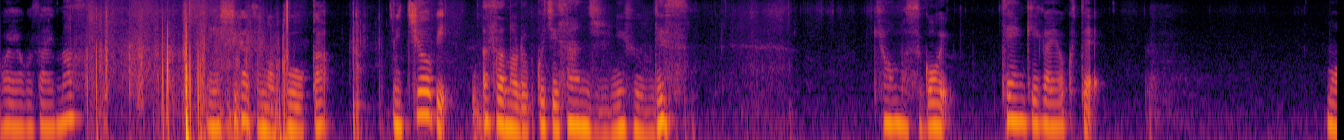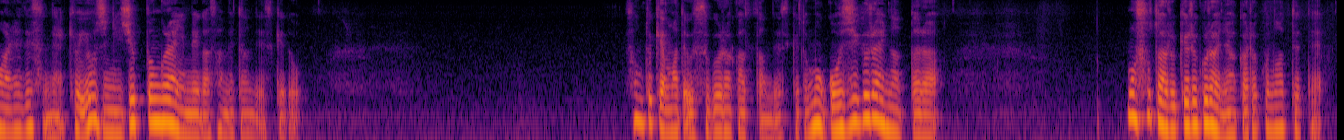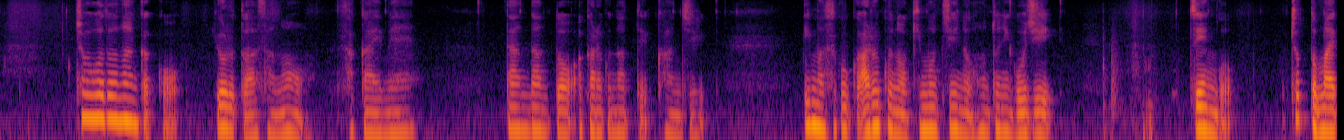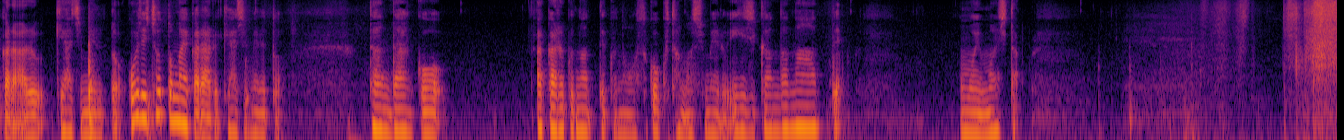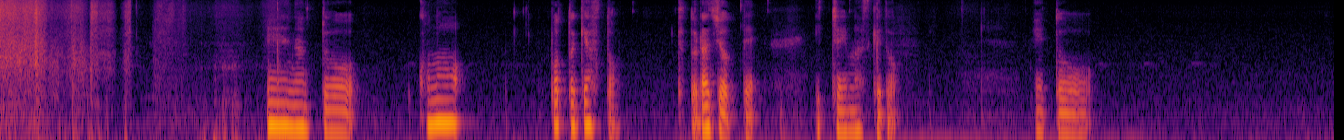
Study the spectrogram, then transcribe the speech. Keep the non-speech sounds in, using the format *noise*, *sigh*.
おはようございます。4月の10日日曜日朝の6時32分です。今日もすごい天気が良くてもうあれですね今日4時20分ぐらいに目が覚めたんですけどその時はまだ薄暗かったんですけどもう5時ぐらいになったらもう外歩けるぐらいに明るくなっててちょうどなんかこう夜と朝の境目だんだんと明るくなっていく感じ。今すごく歩くの気持ちいいのが本当に5時前後。ちょっと前から歩き始めると。5時ちょっと前から歩き始めると。だんだんこう明るくなっていくのをすごく楽しめる。いい時間だなって思いました。えー、なんとこのポッドキャストちょっとラジオって言っちゃいますけどえっと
